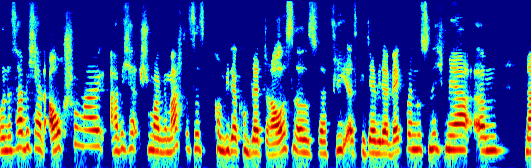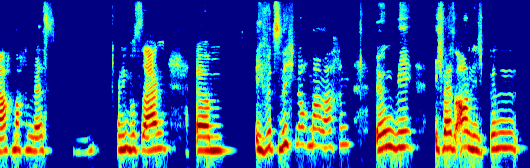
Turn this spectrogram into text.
Und das habe ich halt auch schon mal, habe ich halt schon mal gemacht. Es ist, kommt wieder komplett draußen, also es, es geht ja wieder weg, wenn du es nicht mehr ähm, nachmachen lässt. Und ich muss sagen, ähm, ich würde es nicht nochmal machen. Irgendwie, ich weiß auch nicht, ich bin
